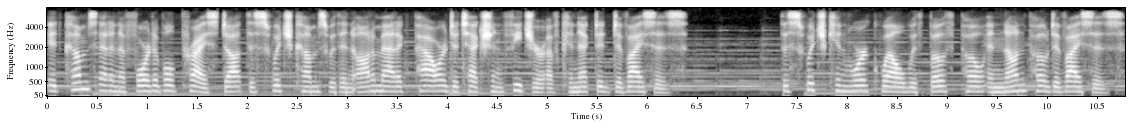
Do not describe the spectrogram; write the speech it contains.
It comes at an affordable price. The switch comes with an automatic power detection feature of connected devices. The switch can work well with both PoE and non-PoE devices.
